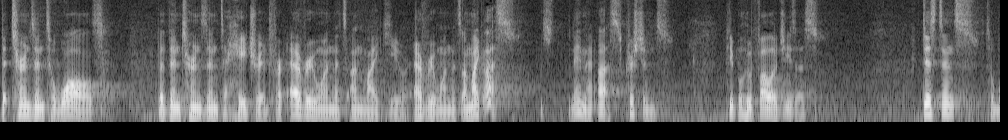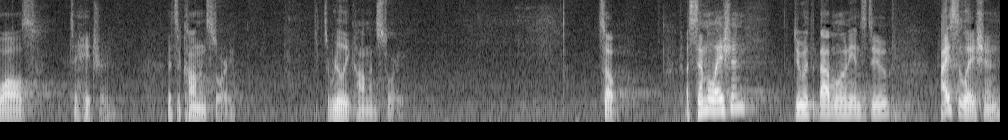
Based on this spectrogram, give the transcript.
that turns into walls that then turns into hatred for everyone that's unlike you or everyone that's unlike us. Just name it us, Christians, people who follow Jesus. Distance to walls to hatred. It's a common story. It's a really common story. So, assimilation, do what the Babylonians do. Isolation,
